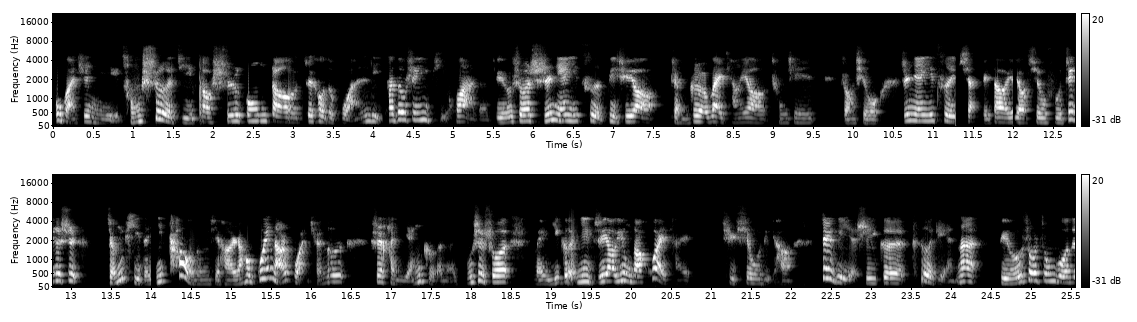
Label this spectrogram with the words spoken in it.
不管是你从设计到施工到最后的管理，它都是一体化的。比如说，十年一次必须要整个外墙要重新装修，十年一次下水道要修复，这个是整体的一套东西哈。然后归哪儿管，全都是很严格的，不是说每一个一直要用到坏才去修理哈。这个也是一个特点。那比如说，中国的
